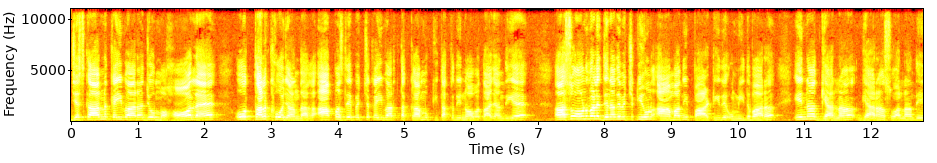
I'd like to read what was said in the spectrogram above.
ਜਿਸ ਕਾਰਨ ਕਈ ਵਾਰ ਜੋ ਮਾਹੌਲ ਹੈ, ਉਹ ਤਲਖ ਹੋ ਜਾਂਦਾ ਗਾ। ਆਪਸ ਦੇ ਵਿੱਚ ਕਈ ਵਾਰ ਧੱਕਾ ਮੁੱਕੀ ਤੱਕ ਦੀ ਨੌਬਤ ਆ ਜਾਂਦੀ ਹੈ। ਸੋ ਆਉਣ ਵਾਲੇ ਦਿਨਾਂ ਦੇ ਵਿੱਚ ਕੀ ਹੁਣ ਆਮ ਆਦਮੀ ਪਾਰਟੀ ਦੇ ਉਮੀਦਵਾਰ ਇਹਨਾਂ 11 11 ਸਵਾਲਾਂ ਦੇ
